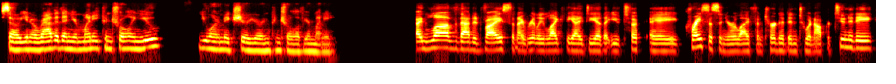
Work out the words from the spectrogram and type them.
So, you know, rather than your money controlling you, you want to make sure you're in control of your money. I love that advice. And I really like the idea that you took a crisis in your life and turned it into an opportunity.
